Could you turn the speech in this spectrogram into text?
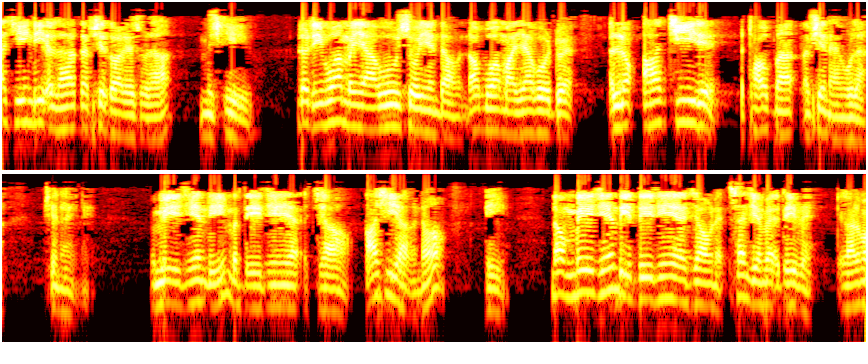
အချင်းဒီအလားတဖြစ်သွားတယ်ဆိုတာ မရှိဘူးအဲ့တော့ဒီဘဝမရဘူးဆိုရင်တောင်နောက်ဘဝမှာရဖို့အတွက်အလွန်အားကြီးတဲ့အထောက်ပံ့မဖြစ်နိုင်ဘူးလားဖြစ်နိုင်တယ်မမေ့ခြင်းဒီမသေးခြင်းရဲ့အကြောင်းအားရှိရမယ်နော်အေးနောက်မေ့ခြင်းဒီသေခြင်းရဲ့အကြောင်းနဲ့ဆန့်ကျင်ဘက်အသေးပဲတရားဓမ္မ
